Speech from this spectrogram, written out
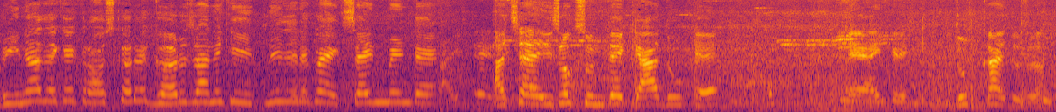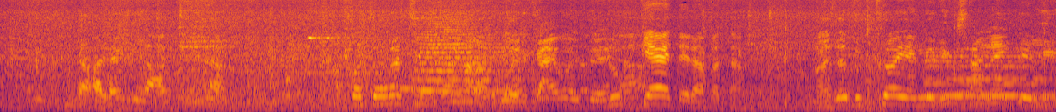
बिना देखे क्रॉस कर रहे घर जाने की इतनी तेरे को एक्साइटमेंट है. अच्छा इस लोग सुनते हैं क्या दुख है? ए, ऐक रे. दुख काय तुझं? काय बोलतोय दुख क्या है तेरा पता माझं दुःख यांनी रिक्षा नाही केली.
